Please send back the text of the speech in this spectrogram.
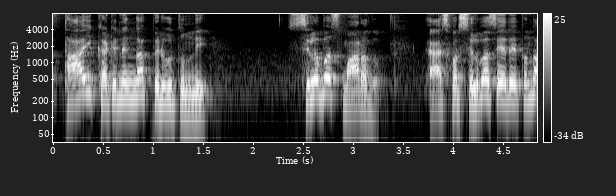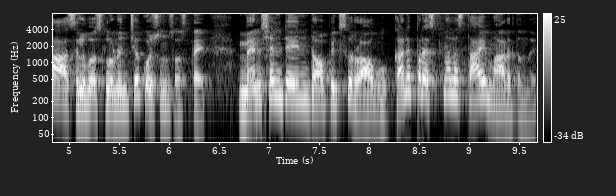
స్థాయి కఠినంగా పెరుగుతుంది. సిలబస్ మారదు. యాజ్ పర్ సిలబస్ ఏదైతే ఉందో ఆ సిలబస్లో నుంచే క్వశ్చన్స్ వస్తాయి. మెన్షన్ అయిన టాపిక్స్ రావు. కానీ ప్రశ్నల స్థాయి మారుతుంది.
